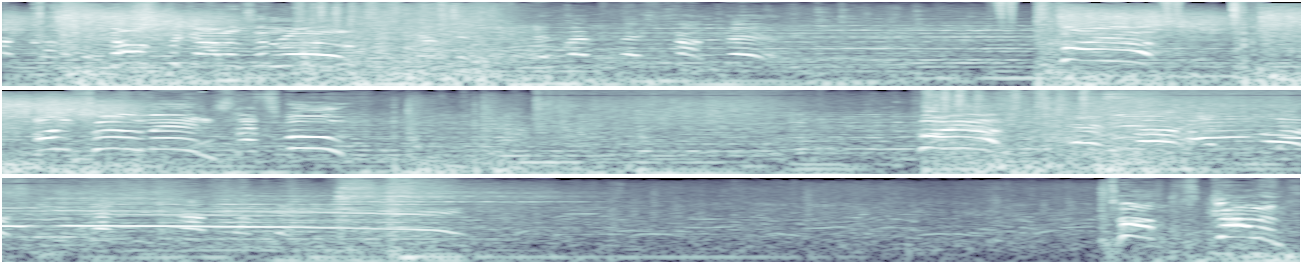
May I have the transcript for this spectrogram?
Shot, Captain. The and royals! Captain, a weapon shot there. Fire! Unfurl! Let's move! Fire! There's more. Get the shot, Captain. Tops! Gallants!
